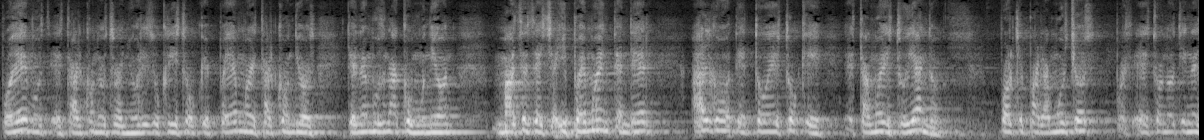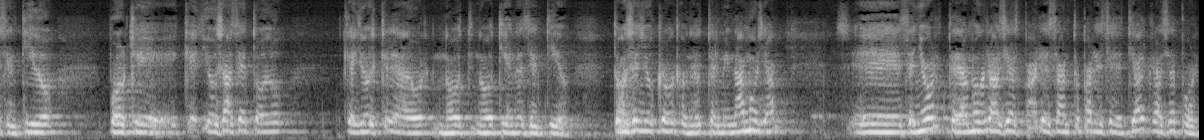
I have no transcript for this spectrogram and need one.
podemos estar con nuestro Señor Jesucristo, que podemos estar con Dios, tenemos una comunión más estrecha y podemos entender algo de todo esto que estamos estudiando, porque para muchos, pues esto no tiene sentido, porque que Dios hace todo, que Dios es creador, no, no tiene sentido. Entonces yo creo que eso terminamos ya. Eh, Señor, te damos gracias, Padre Santo, Padre Celestial, gracias por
